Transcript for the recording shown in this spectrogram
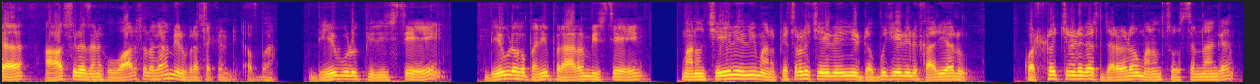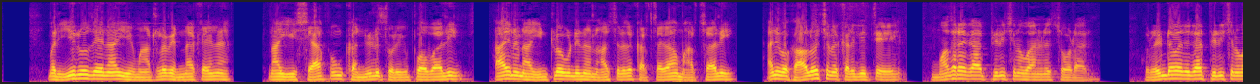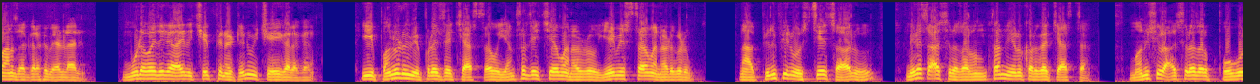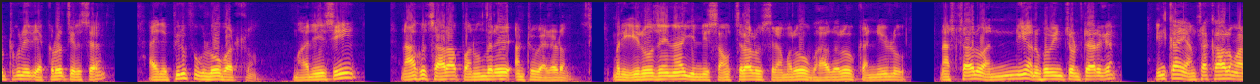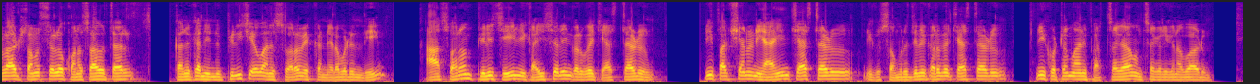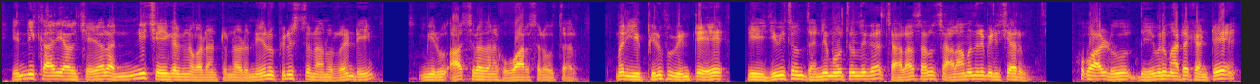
ఆశీర్వదనకు వారసులుగా మీరు బ్రతకండి. అబ్బా! దేవుడు పిలిస్తే దేవుడు ఒక పని ప్రారంభిస్తే మనం చేయలేని మన పితరులు చేయలేని డబ్బు చేయలేని కార్యాలు కొట్టొచ్చినట్టుగా జరగడం మనం చూస్తున్నాగా. మరి ఈ రోజైనా ఈ మాటలు విన్నాకైనా నా ఈ శాపం కన్నీళ్ళు తొలగిపోవాలి. ఆయన నా ఇంట్లో ఉండి నన్ను ఆశీర్వదకర్తగా మార్చాలి అని ఒక ఆలోచన కలిగితే మొదటగా పిలిచిన వారిని చూడాలి. రెండవదిగా పిలిచిన వాని దగ్గరకు వెళ్ళాలి. మూడవదిగా ఆయన చెప్పినట్టు నువ్వు చేయగలగా. ఈ పనులు ఎప్పుడైతే చేస్తావో ఎంత తెచ్చావని అడగడు ఏమిస్తామని అడగడు నా పిలిపిని వస్తే చాలు. మిగతా ఆశీర్వాదాలంతా నేను కలుగా చేస్తా. మనుషుల ఆశీర్వాదాలు పోగొట్టుకునేది ఎక్కడో తెలుసా? ఆయన పిలుపుకు లోబట్టడం మానేసి నాకు చాలా పనుందరే అంటూ వెళ్ళడం. మరి ఈ రోజైనా ఇన్ని సంవత్సరాలు శ్రమలు బాధలు కన్నీళ్ళు నష్టాలు అన్నీ అనుభవించుంటారుగా. ఇంకా ఎంతకాలం అలాంటి సమస్యలో కొనసాగుతారు? కనుక నిన్ను పిలిచేవాని స్వరం ఇక్కడ నిలబడింది. ఆ స్వరం పిలిచి నీకు ఐశ్వర్యం కలుగ చేస్తాడు. నీ పక్షాన న్యాయం చేస్తాడు. నీకు సమృద్ధిని కలుగ చేస్తాడు. నీ కుటుంబాన్ని పచ్చగా ఉంచగలిగిన వాడు ఎన్ని కార్యాలు చేయాలో అన్నీ చేయగలిగిన వాడు అంటున్నాడు. నేను పిలుస్తున్నాను రండి. మీరు ఆశీర్వాదానికి వారసులవుతారు. మరి ఈ పిలుపు వింటే నీ జీవితం ధన్యమవుతుందిగా. చాలాసార్లు చాలామందిని పిలిచారు. వాళ్ళు దేవుని మాట కంటే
